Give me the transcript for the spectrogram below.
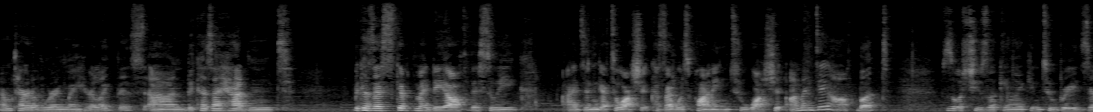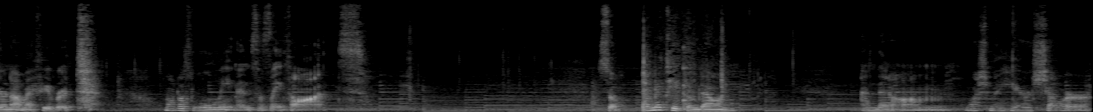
I'm tired of wearing my hair like this. And because I hadn't, because I skipped my day off this week, I didn't get to wash it because I was planning to wash it on my day off. But this is what she's looking like in two braids. They're not my favorite. Not as low maintenance as I thought. So I'm gonna take them down and then um, wash my hair, shower,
